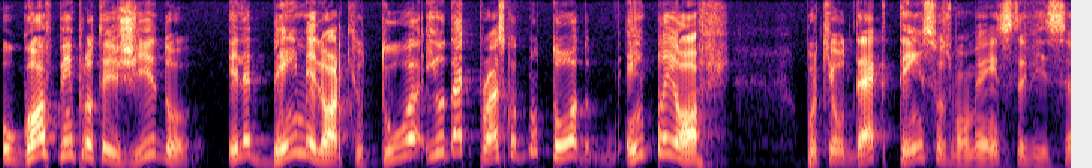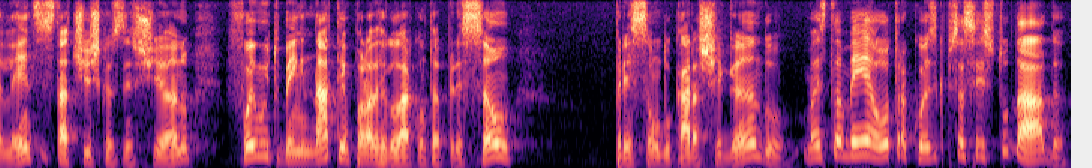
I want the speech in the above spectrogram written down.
O Goff bem protegido, ele é bem melhor que o Tua e o Dak Prescott no todo, em playoff. Porque o Dak tem seus momentos, teve excelentes estatísticas neste ano, foi muito bem na temporada regular contra a pressão, pressão do cara chegando, mas também é outra coisa que precisa ser estudada.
